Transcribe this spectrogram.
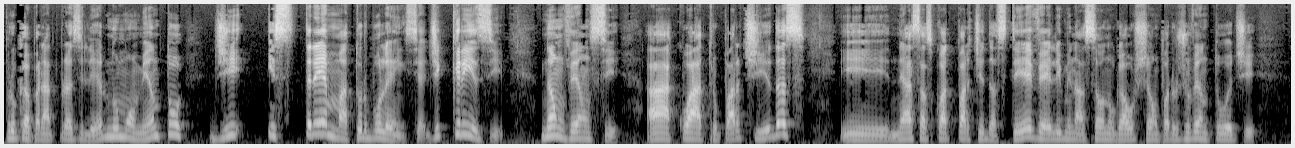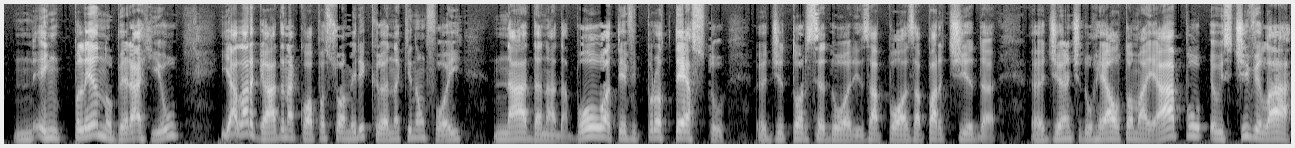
para o Campeonato Brasileiro no momento de extrema turbulência, de crise. Não vence há quatro partidas e nessas quatro partidas teve a eliminação no gauchão para o Juventude em pleno Beira-Rio e a largada na Copa Sul-Americana que não foi nada, nada boa. Teve protesto eh, de torcedores após a partida eh, diante do Real Tomaiapo. Eu estive lá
